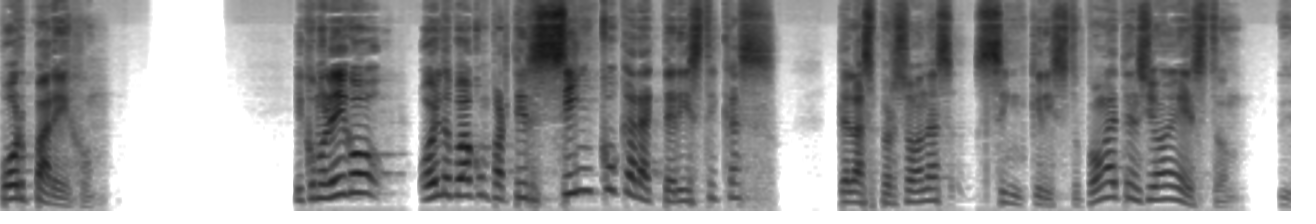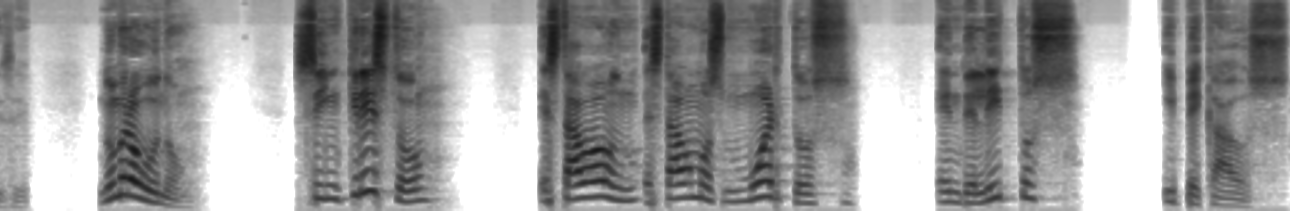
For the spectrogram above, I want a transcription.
por parejo. Y como le digo, hoy les voy a compartir cinco características de las personas sin Cristo. Ponga atención en esto. Número uno, sin Cristo estábamos, estábamos muertos en delitos y pecados.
